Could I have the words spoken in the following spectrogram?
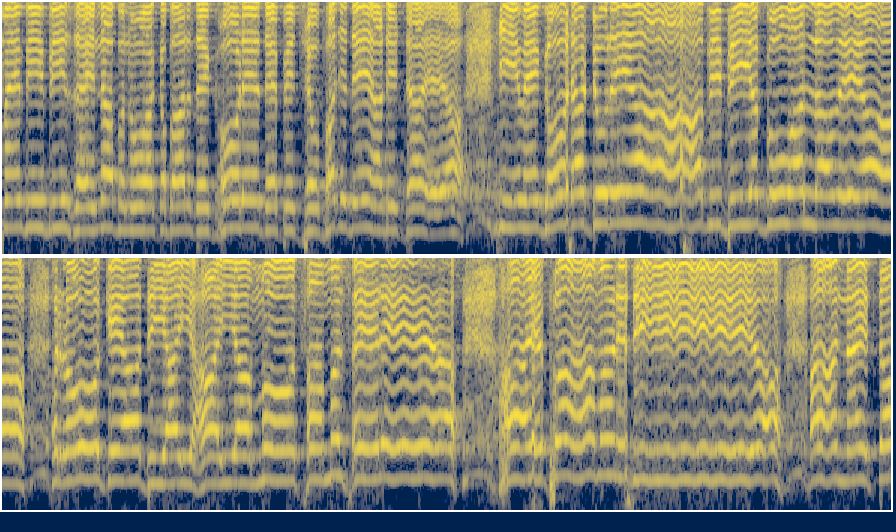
میں بی بی زینب نو اکبر دے گھوڑے دے پچھو بھج دیا ڈٹھایا جی میں گھوڑا ٹوریا بی بی اگو اللہ ویا رو گیا دیا یا موسم سیرے۔ ہائے پامن دیا آنے تا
